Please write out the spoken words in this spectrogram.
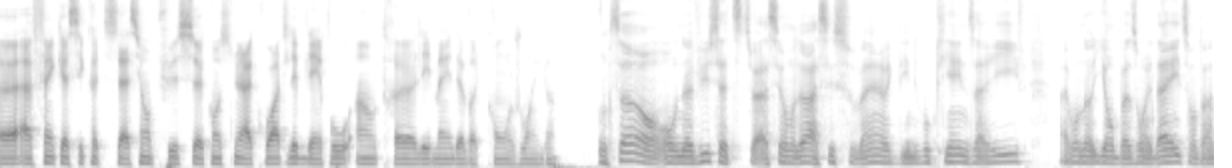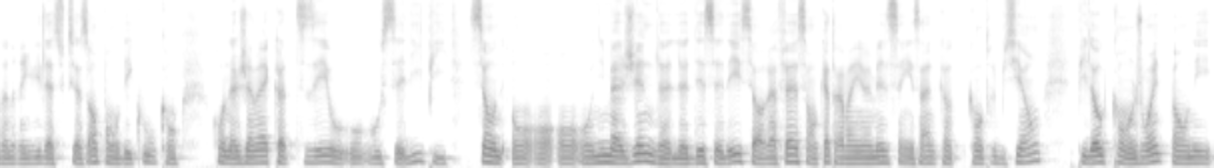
euh, afin que ces cotisations puissent continuer à croître libre d'impôt entre euh, les mains de votre conjoint. Donc ça, on, a vu cette situation-là assez souvent avec des nouveaux clients qui nous arrivent. Ils ont besoin d'aide, ils sont en train de régler la succession, puis on découvre qu'on n'a jamais cotisé au, CELI. Puis si on, imagine le, décédé, on aurait fait son 81 500 de contribution, puis l'autre conjointe, puis on est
